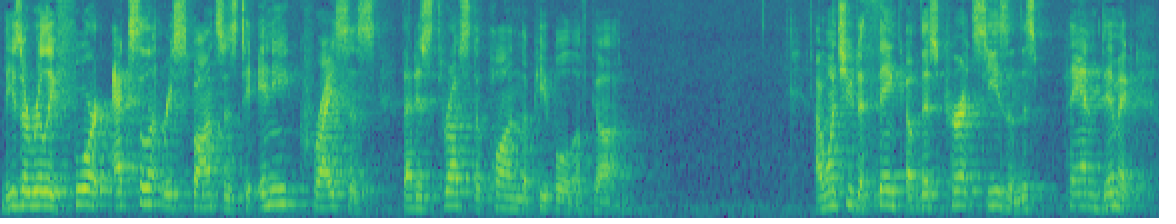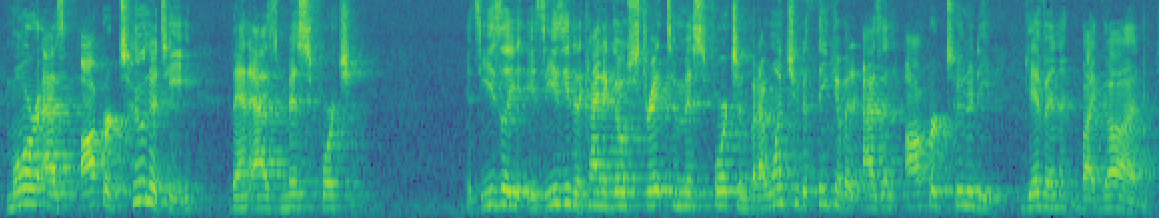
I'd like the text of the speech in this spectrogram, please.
These are really four excellent responses to any crisis that is thrust upon the people of God. I want you to think of this current season, this pandemic, more as opportunity than as misfortune. It's, easily, it's easy to kind of go straight to misfortune, but I want you to think of it as an opportunity given by God.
